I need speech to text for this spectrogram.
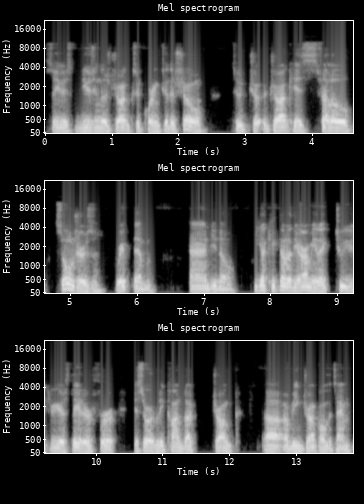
So he was using those drugs, according to the show, to dr- drug his fellow soldiers, rape them. And, you know, he got kicked out of the army like two or three years later for disorderly conduct, drunk, uh, or being drunk all the time.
